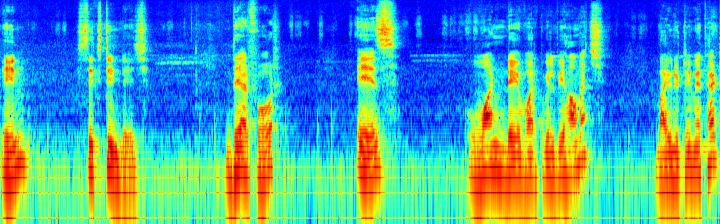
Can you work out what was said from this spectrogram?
in 16 days. Therefore, is one day work will be how much? By unitary method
